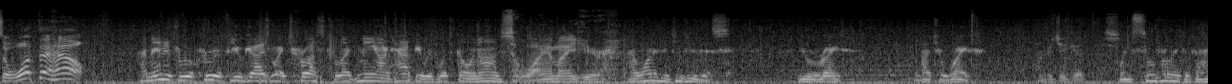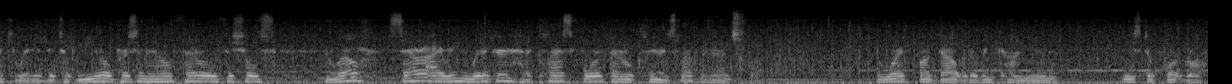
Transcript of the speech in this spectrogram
So what the hell? I managed to recruit a few guys who I trust, who like me aren't happy with what's going on. So why am I here? I wanted to give you this. You were right. About your wife. Where did you get this? When Silver Lake evacuated, they took Nero personnel, federal officials, and well, Sarah Irene Whitaker had a class 4 federal clearance level. Clearance level. Your wife bugged out with a recon unit, east of Fort Rock.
